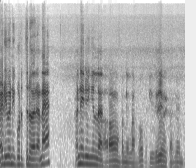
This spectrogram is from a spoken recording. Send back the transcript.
ரெடி பண்ணி கொடுத்துருவாரு. அண்ணே பண்ணிடுவீங்கல்ல? தாராளமாக பண்ணிடலாம் ப்ரோ பட் இதுலேயே கம்ப்ளைண்ட்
